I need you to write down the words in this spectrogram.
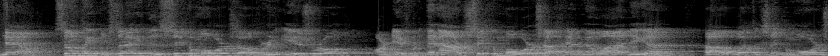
Now, some people say the sycamores over in Israel are different than our sycamores. I have no idea uh, what the sycamores,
